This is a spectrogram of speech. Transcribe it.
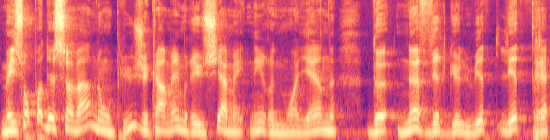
mais ils sont pas décevants non plus. J'ai quand même réussi à maintenir une moyenne de 9,8 litres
